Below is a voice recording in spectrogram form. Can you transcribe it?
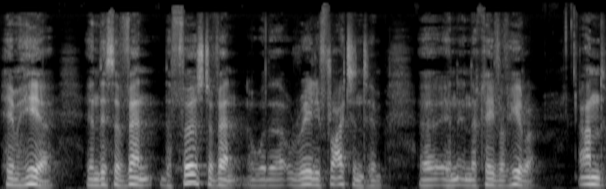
him here in this event, the first event that really frightened him uh, in, in the cave of Hira. And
